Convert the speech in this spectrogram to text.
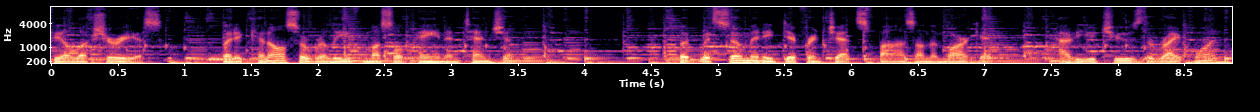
feel luxurious, but it can also relieve muscle pain and tension. But with so many different jet spas on the market, how do you choose the right one?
